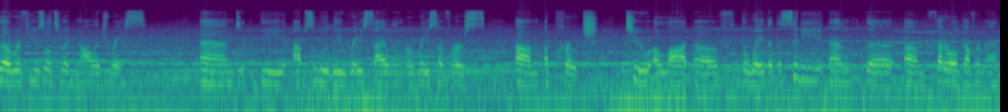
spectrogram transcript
the refusal to acknowledge race and the absolutely race silent or race averse um, approach to a lot of the way that the city and the um, federal government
